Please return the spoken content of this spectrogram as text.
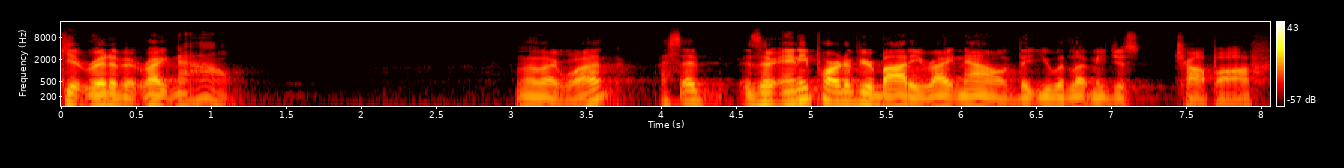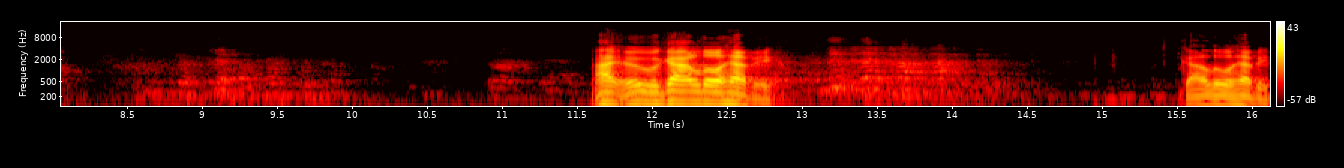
get rid of it right now? And they're like, what? I said, is there any part of your body right now that you would let me just chop off? I, we got a little heavy. Got a little heavy.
